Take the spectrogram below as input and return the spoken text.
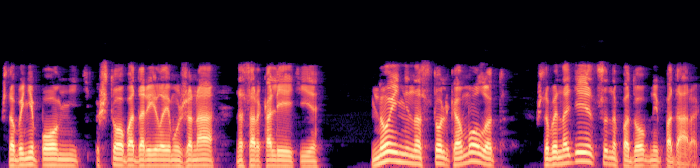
чтобы не помнить, что подарила ему жена на сорокалетие, но и не настолько молод, чтобы надеяться на подобный подарок.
